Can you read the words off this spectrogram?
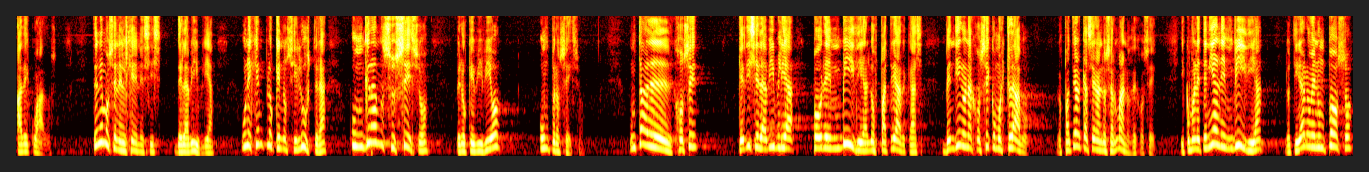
adecuados. Tenemos en el Génesis de la Biblia un ejemplo que nos ilustra un gran suceso, pero que vivió un proceso. Un tal José, que dice la Biblia, por envidia los patriarcas, vendieron a José como esclavo. Los patriarcas eran los hermanos de José. Y como le tenían envidia, lo tiraron en un pozo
